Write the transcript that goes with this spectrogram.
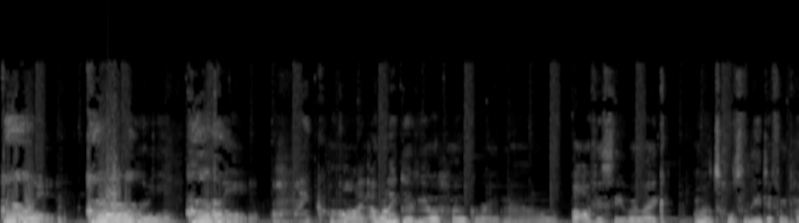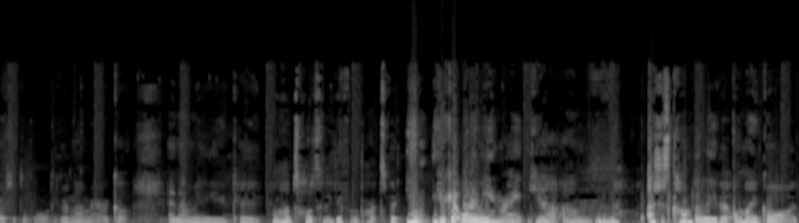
Girl! Girl! Girl! Oh my god, I want to give you a hug right now. But obviously we're like we're totally different parts of the world. You're in America and I'm in the UK. We're not totally different parts, but you, you get what I mean, right? Yeah, um, I just can't believe it. Oh my god.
